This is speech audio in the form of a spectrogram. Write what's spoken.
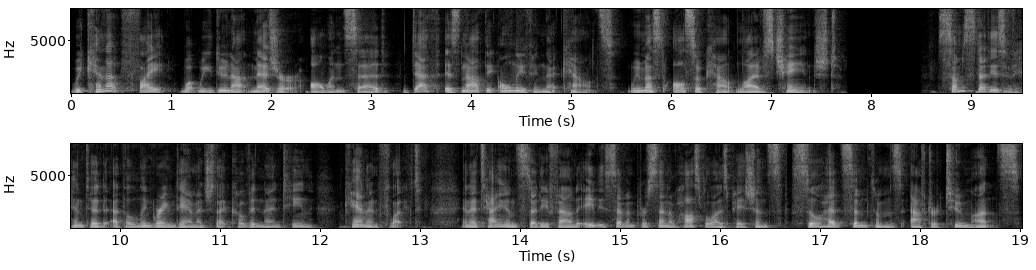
We cannot fight what we do not measure, Alwan said. Death is not the only thing that counts. We must also count lives changed. Some studies have hinted at the lingering damage that COVID 19 can inflict. An Italian study found 87% of hospitalized patients still had symptoms after two months.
